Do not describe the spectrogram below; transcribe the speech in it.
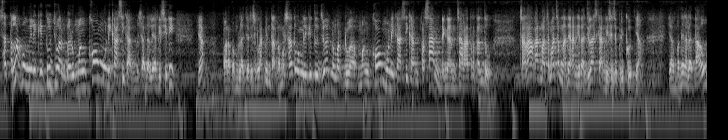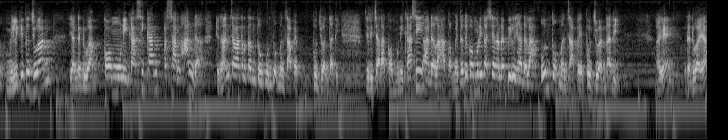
setelah memiliki tujuan baru mengkomunikasikan. Bisa Anda lihat di sini, ya, para pembelajar di sekolah pintar. Nomor satu memiliki tujuan, nomor dua mengkomunikasikan pesan dengan cara tertentu. Cara akan macam-macam nanti akan kita jelaskan di sesi berikutnya. Yang penting Anda tahu, miliki tujuan. Yang kedua, komunikasikan pesan Anda dengan cara tertentu untuk mencapai tujuan tadi. Jadi cara komunikasi adalah atau metode komunikasi yang Anda pilih adalah untuk mencapai tujuan tadi. Oke, udah dua ya.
